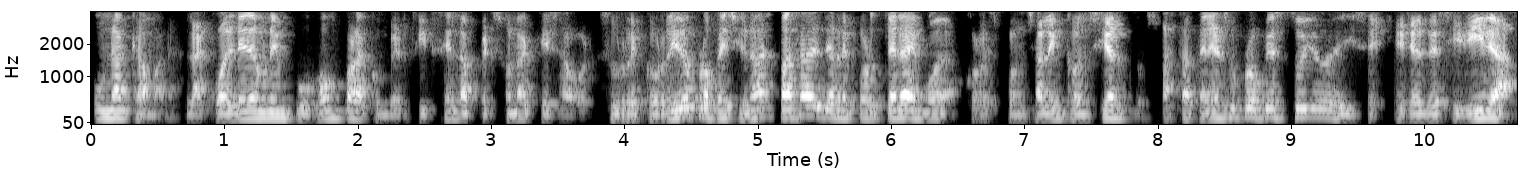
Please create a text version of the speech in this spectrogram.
una cámara, la cual le da un empujón para convertirse en la persona que es ahora. Su recorrido profesional pasa desde reportera de moda, corresponsal en conciertos, hasta tener su propio estudio de diseño. Ella es decidida,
